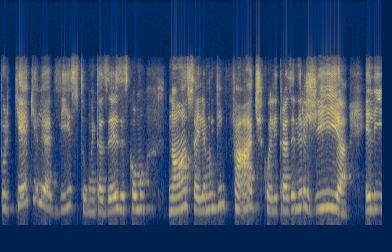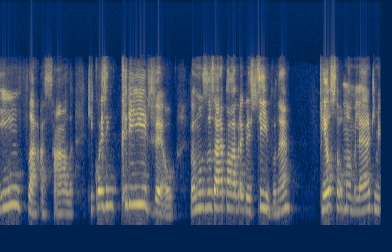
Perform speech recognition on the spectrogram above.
por que, que ele é visto muitas vezes como, nossa, ele é muito enfático, ele traz energia, ele infla a sala, que coisa incrível! Vamos usar a palavra agressivo, né? Eu sou uma mulher que me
